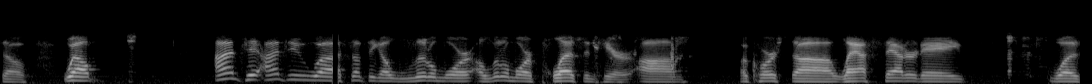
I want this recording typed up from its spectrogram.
So, well, on to on to uh, something a little more a little more pleasant here. Um, of course, uh, last Saturday was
